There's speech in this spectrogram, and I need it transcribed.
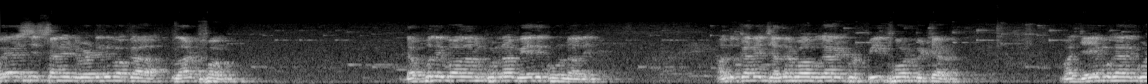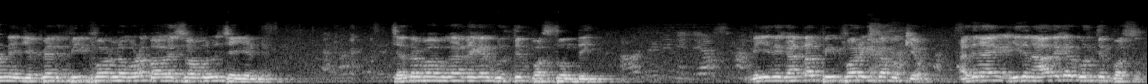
ఓయాసిస్ అనేటువంటిది ఒక ప్లాట్ఫామ్. డబ్బులు ఇవ్వాలనుకున్న వేదిక ఉండాలి. అందుకని చంద్రబాబు గారు ఇప్పుడు పీ ఫోర్ పెట్టారు. మా జయమ్మ గారికి కూడా నేను చెప్పేది పీ ఫోర్లో కూడా భాగస్వాములు చేయండి. చంద్రబాబు గారి దగ్గర గుర్తింపు వస్తుంది. మీది కన్నా పీ ఫోర్ ఇంకా ముఖ్యం. అది నా ఇది నా దగ్గర గుర్తింపు వస్తుంది.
